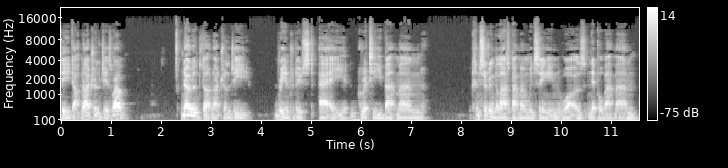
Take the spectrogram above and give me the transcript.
the Dark Knight trilogy as well. Nolan's Dark Knight trilogy reintroduced a gritty Batman. Considering the last Batman we'd seen was Nipple Batman,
